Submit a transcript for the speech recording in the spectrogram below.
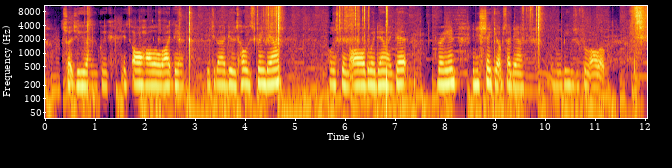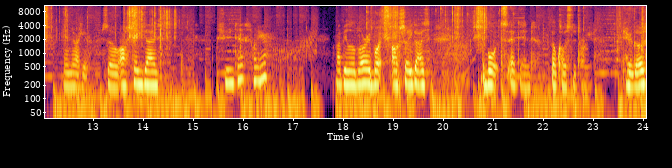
I'll show it to you guys real quick. It's all hollow right there. What you gotta do is hold the spring down, hold the spring all the way down like that, very end, and just shake it upside down, and then the BBs will fill all up. And they're right here. So I'll show you guys shooting test right here. Might be a little blurry, but I'll show you guys the bullets at the end, up close to the target. Here it goes.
